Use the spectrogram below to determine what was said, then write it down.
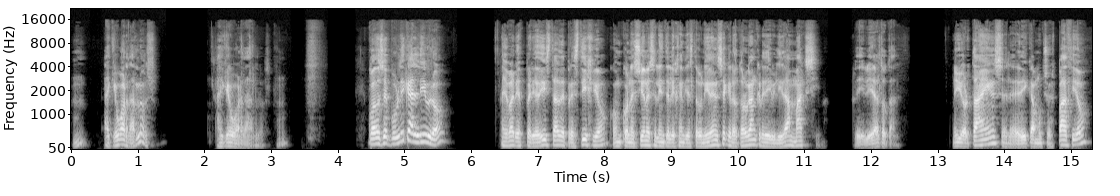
¿Mm? Hay que guardarlos. Hay que guardarlos. Cuando se publica el libro, hay varios periodistas de prestigio con conexiones en la inteligencia estadounidense que le otorgan credibilidad máxima, credibilidad total. New York Times se le dedica mucho espacio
